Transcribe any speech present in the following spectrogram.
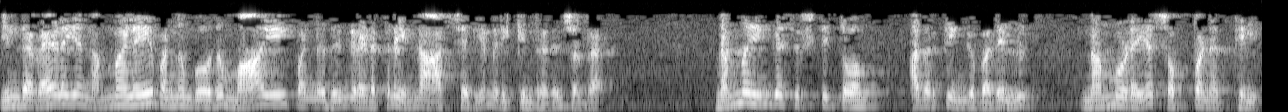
இந்த வேலையை நம்மளே பண்ணும்போது மாயை பண்ணுதுங்கிற இடத்துல என்ன ஆச்சரியம் இருக்கின்றதுன்னு சொல்ற. நம்ம எங்க சிருஷ்டித்தோம் அதற்கு இங்கு பதில் நம்முடைய சொப்பனத்தில்.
